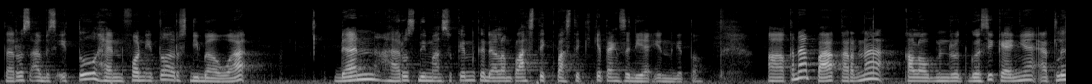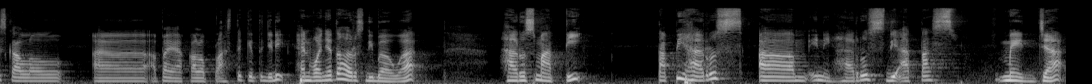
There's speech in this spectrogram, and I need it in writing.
Terus abis itu handphone itu harus dibawa dan harus dimasukin ke dalam plastik plastik kita yang sediain gitu. Uh, kenapa? Karena kalau menurut gue sih kayaknya at least kalau uh, apa ya kalau plastik itu jadi handphonenya tuh harus dibawa harus mati tapi harus um, ini harus di atas meja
